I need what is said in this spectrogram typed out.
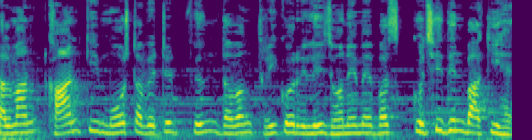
सलमान खान की most awaited film Dabangg three को रिलीज़ होने में बस कुछ ही दिन बाकी है,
